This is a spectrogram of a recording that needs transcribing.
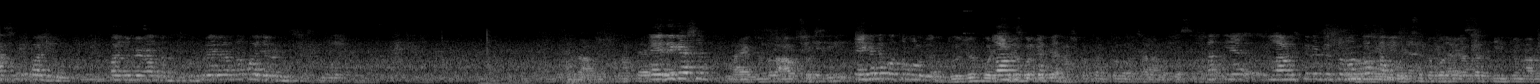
আজকে কয়জন কয়জনের রান্না হচ্ছে দুপুরের রান্না কয়জনের হচ্ছে এইদিকে আসেন আর একজন হলো আউটসোর্সিং এখানে কত বলবেন দুজন পরিচ্ছন্ন কর্মীকে হাসপাতাল তো চালানো করছে লাউড স্পিকার দিয়ে শোনান তো স্বামী পরিচ্ছন্ন কর্মী আমরা তিনজন আরও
